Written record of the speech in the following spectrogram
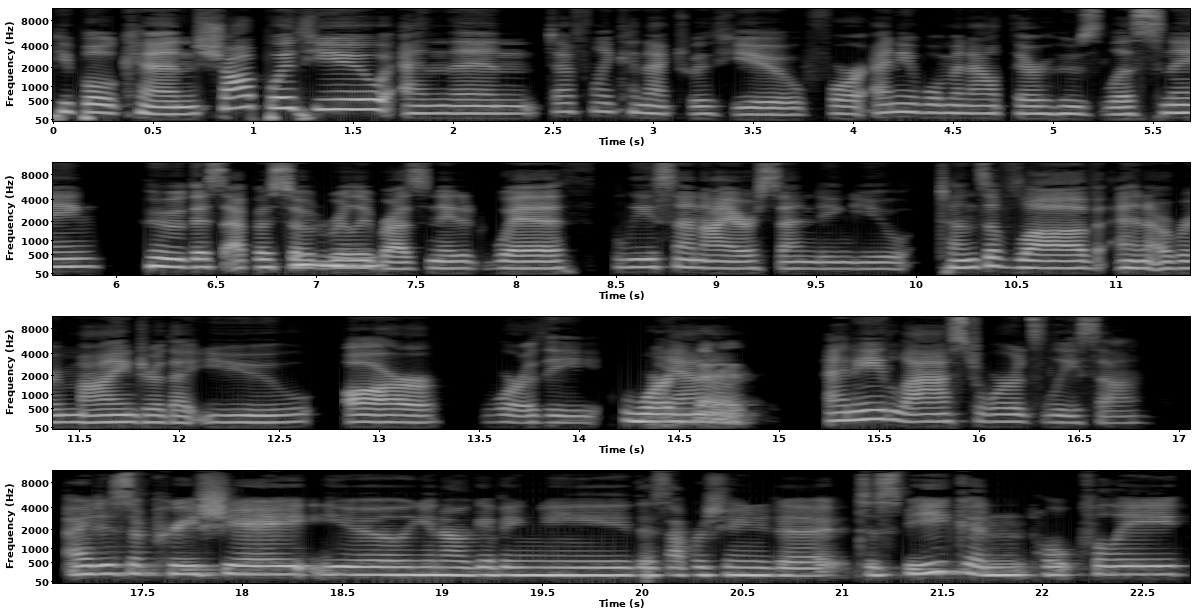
people can shop with you and then definitely connect with you for any woman out there who's listening who this episode mm-hmm. really resonated with. Lisa and I are sending you tons of love and a reminder that you are worthy. Worth yeah. it. Any last words, Lisa? I just appreciate you, you know, giving me this opportunity to to speak and hopefully,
